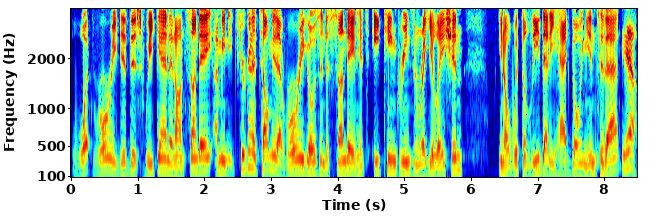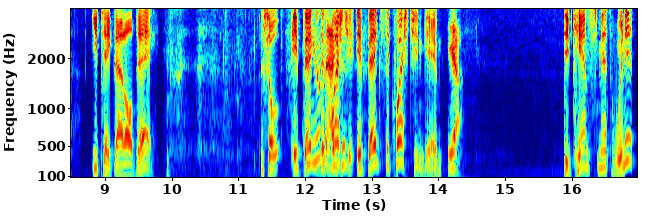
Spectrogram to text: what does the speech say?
what Rory did this weekend and on Sunday. I mean, if you're going to tell me that Rory goes into Sunday and hits 18 greens in regulation, you know, with the lead that he had going into that, Yeah. you take that all day. So it begs the imagine- question. It begs the question, Gabe. Yeah. Did Cam Smith win it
